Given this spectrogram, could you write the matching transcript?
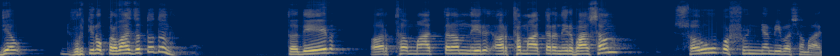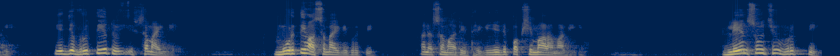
જે વૃત્તિનો પ્રવાહ જતો હતો ને, તદેવ અર્થમાત્ર અર્થમાત્ર નિર્ભાસમ સ્વરૂપ શૂન્યમ એવ સમાધિ. એ જે વૃત્તિ હતું એ સમાઈ ગઈ. મૂર્તિમાં સમાઈ ગઈ વૃત્તિ અને સમાધિ થઈ ગઈ. એ જે પક્ષી માળામાં આવી ગયું. લેન શું થયું? વૃત્તિ.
